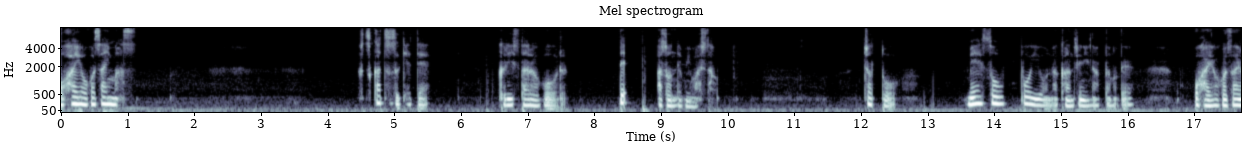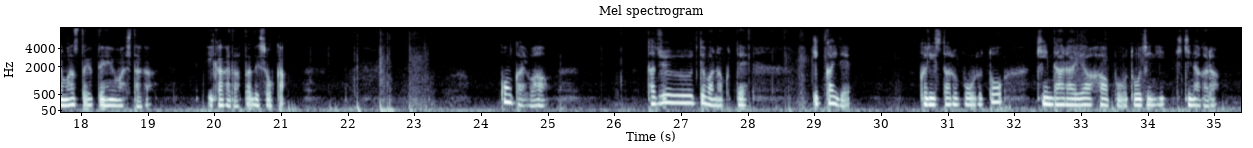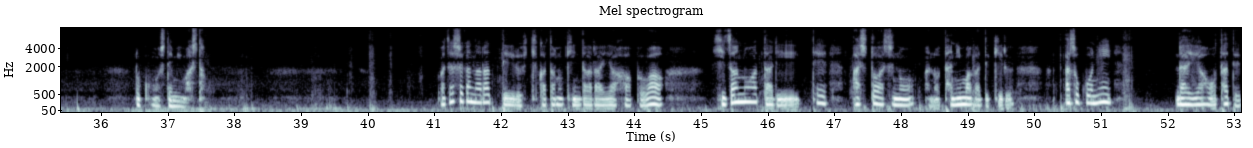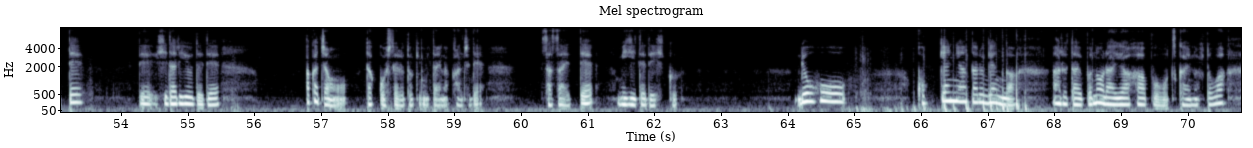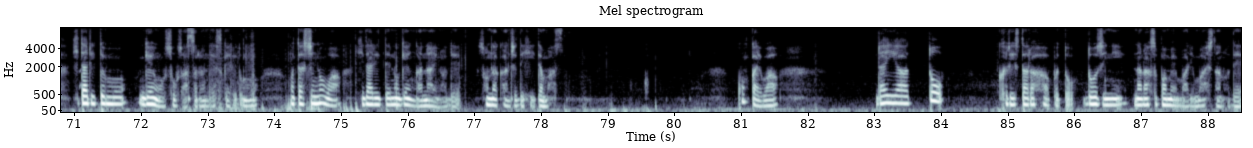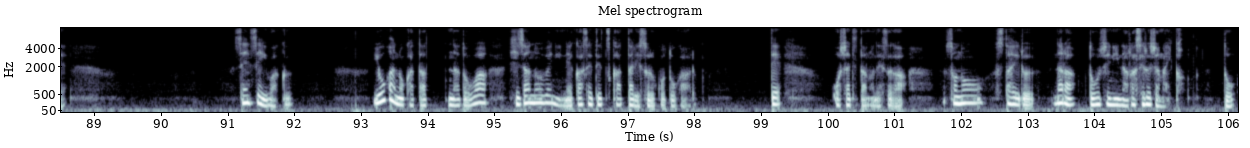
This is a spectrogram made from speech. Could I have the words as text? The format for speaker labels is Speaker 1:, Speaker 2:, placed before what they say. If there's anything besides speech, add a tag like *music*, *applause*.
Speaker 1: おはようございます。2日続けてクリスタルボールで遊んでみました。ちょっと瞑想っぽいような感じになったのでおはようございますと言ってみましたがいかがだったでしょうか？今回は多重ではなくて1回でクリスタルボールとキンダーライヤーハープを同時に弾きながら録音してみました。私が習っている弾き方のキンダーライヤーハープは膝のあたりで足と足のあの谷間ができるあそこにライヤーを立ててで左腕で赤ちゃんを抱っこしてる時みたいな感じで支えて右手で弾く。両方黒鍵にあたる弦があるタイプのライヤーハープをお使いの人は左手も弦を操作するんですけれども私のは左手の弦がないのでそんな感じで弾いてます。今回はライヤーとクリスタルハープと同時に鳴らす場面もありましたので先生曰くヨガの方などは膝の上に寝かせて使ったりすることがある。っておっしゃってたのですがそのスタイルなら同時に鳴らせるじゃないかと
